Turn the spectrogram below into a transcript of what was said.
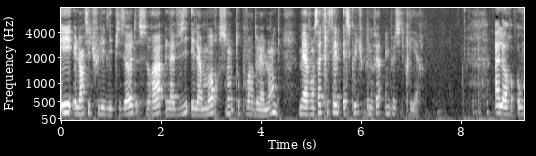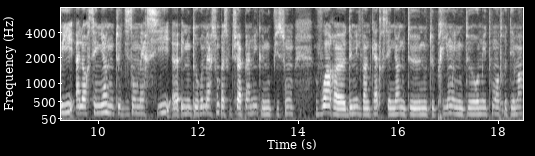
et l'intitulé de l'épisode sera La vie et la mort sont au pouvoir de la langue. Mais avant ça, Christelle, est-ce que tu peux nous faire une petite prière? Alors oui, alors Seigneur, nous te disons merci euh, et nous te remercions parce que tu as permis que nous puissions voir 2024. Euh, Seigneur, nous te, nous te prions et nous te remettons entre tes mains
